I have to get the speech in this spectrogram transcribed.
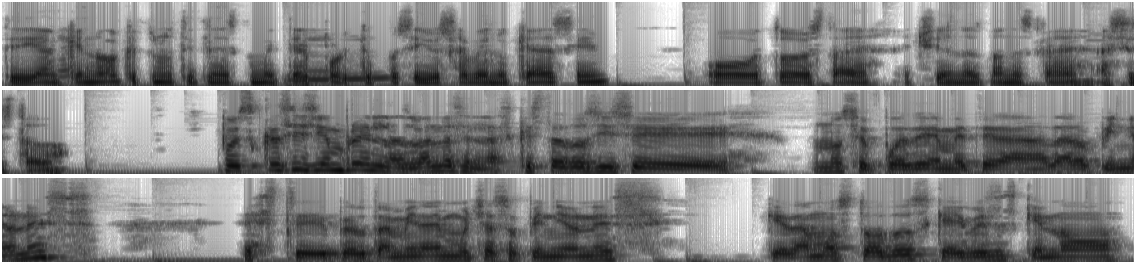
te digan que no, que tú no te tienes que meter porque pues ellos saben lo que hacen o todo está hecho en las bandas que has estado. Pues casi siempre en las bandas en las que he estado sí se, uno se puede meter a dar opiniones este, pero también hay muchas opiniones que damos todos que hay veces que no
